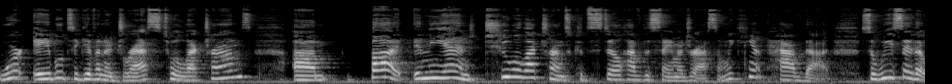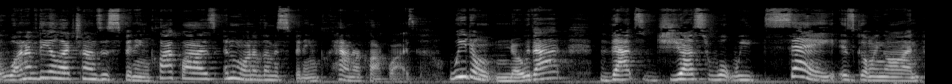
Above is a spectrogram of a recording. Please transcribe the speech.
we're able to give an address to electrons, um, but in the end, two electrons could still have the same address, and we can't have that. So we say that one of the electrons is spinning clockwise and one of them is spinning counterclockwise. We don't know that. That's just what we say is going on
